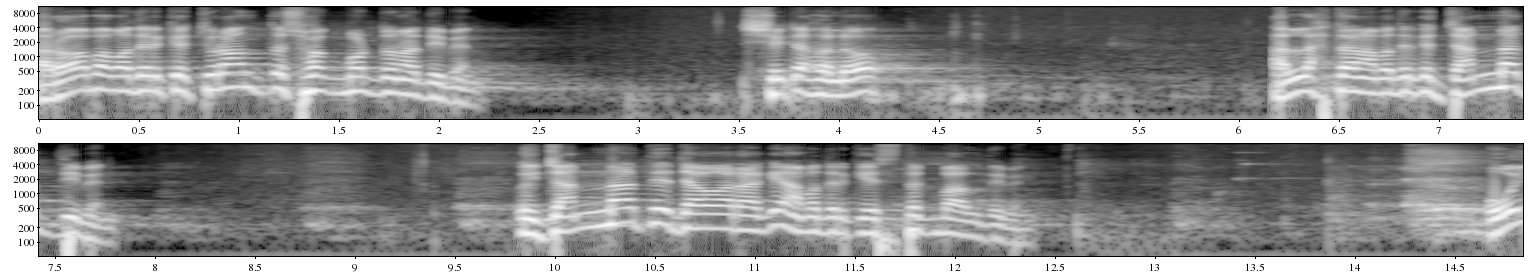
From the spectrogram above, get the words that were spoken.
রব আমাদেরকে চূড়ান্ত সংবর্ধনা দিবেন। সেটা হলো আল্লাহ তালা আমাদেরকে জান্নাত দিবেন। ওই জান্নাতে যাওয়ার আগে আমাদেরকে ইস্তেকবাল দিবেন। ওই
